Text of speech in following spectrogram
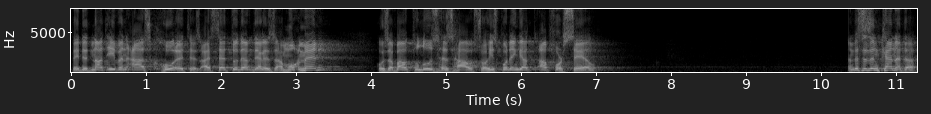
They did not even ask who it is. I said to them, there is a mu'min who's about to lose his house, so he's putting it up for sale. And this is in Canada.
